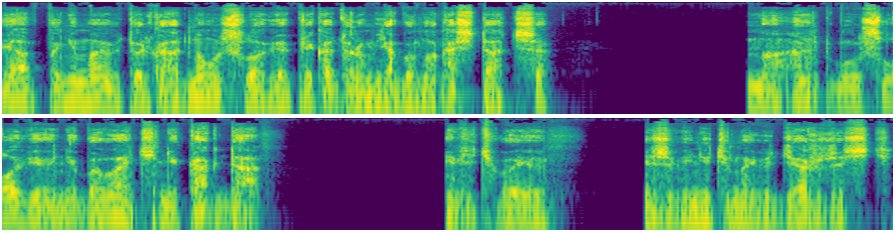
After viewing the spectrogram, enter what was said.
Я понимаю только одно условие, при котором я бы мог остаться. Но этому условию не бывать никогда. Ведь вы, извините мою дерзость,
